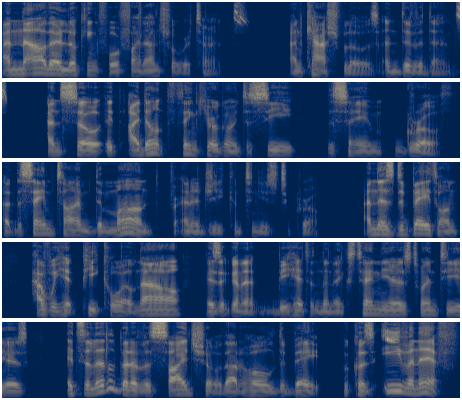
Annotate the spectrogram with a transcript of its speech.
And now they're looking for financial returns and cash flows and dividends. And so it, I don't think you're going to see the same growth. At the same time, demand for energy continues to grow. And there's debate on have we hit peak oil now? Is it going to be hit in the next 10 years, 20 years? It's a little bit of a sideshow, that whole debate, because even if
